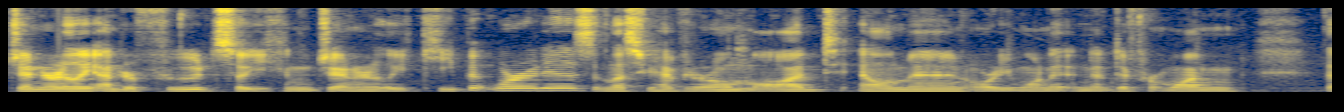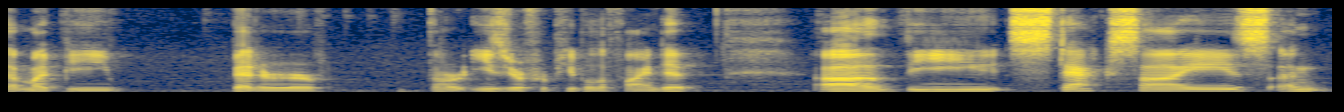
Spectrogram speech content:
generally under food, so you can generally keep it where it is, unless you have your own mod element or you want it in a different one that might be better or easier for people to find it. Uh, the stack size, and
